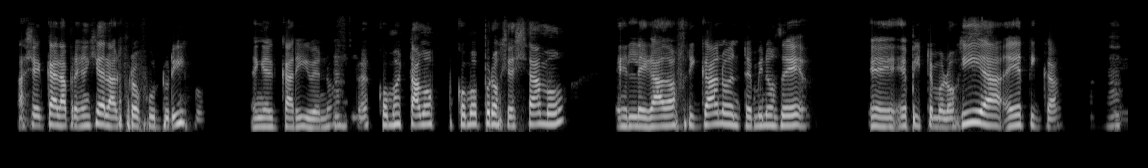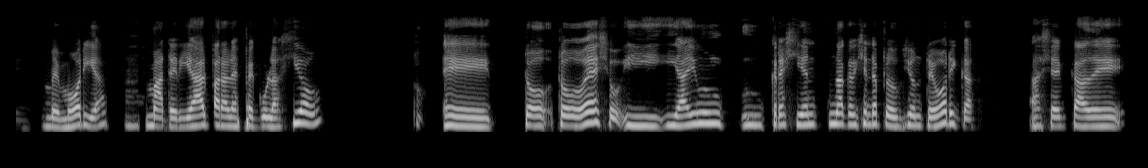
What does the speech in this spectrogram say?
acerca de la presencia del afrofuturismo en el Caribe, ¿no? Entonces, cómo estamos, cómo procesamos el legado africano en términos de eh, epistemología, ética, eh, memoria, material para la especulación, eh, todo eso. Y, hay un, creciente, una creciente producción teórica acerca de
